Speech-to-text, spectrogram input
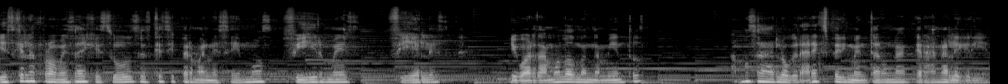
Y es que la promesa de Jesús es que si permanecemos firmes, fieles y guardamos los mandamientos, vamos a lograr experimentar una gran alegría.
